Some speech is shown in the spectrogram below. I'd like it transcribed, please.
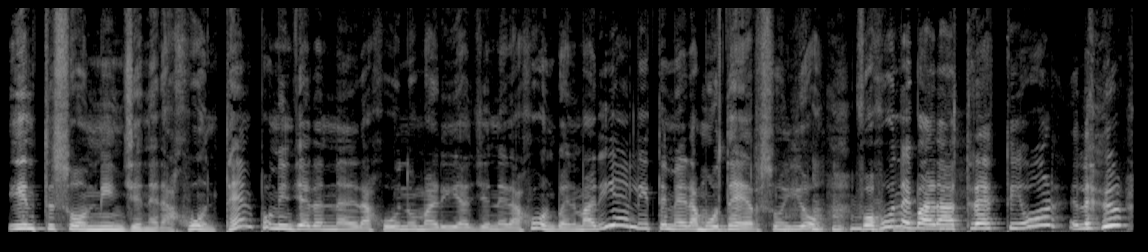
Inte som min generation. Tänk på min generation och Marias generation. Men Maria är lite mer modern som jag. För hon är bara 30 år, eller hur?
